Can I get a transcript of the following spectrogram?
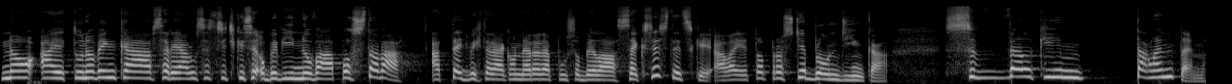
No a je tu novinka, v seriálu Sestřičky se objeví nová postava. A teď bych teda jako nerada působila sexisticky, ale je to prostě blondýnka s velkým talentem.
